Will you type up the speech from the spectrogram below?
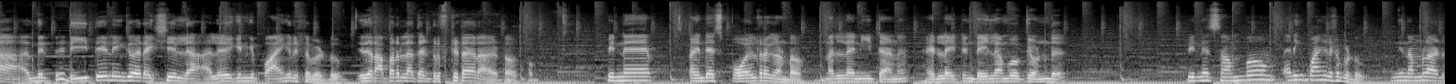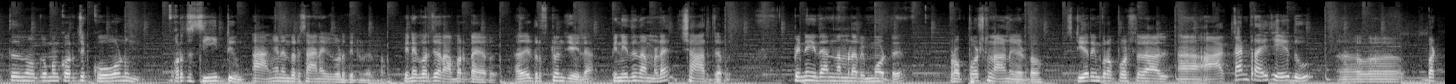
ആ എന്നിട്ട് ഡീറ്റെയിൽ ഒരു രക്ഷയില്ല. അല്ലെങ്കിൽ എനിക്ക് ഭയങ്കര ഇഷ്ടപ്പെട്ടു. ഇത് റബ്ബറില്ലാത്ത ഡ്രിഫ്റ്റ് ടയർ ആണ് കേട്ടോ അപ്പം പിന്നെ അതിന്റെ സ്പോയിലറൊക്കെ ഉണ്ടോ നല്ല നീറ്റാണ് ഹെഡ്ലൈറ്റും ടെയിലാമ്പും ഒക്കെ ഉണ്ട്. പിന്നെ സംഭവം എനിക്ക് ഭയങ്കര ഇഷ്ടപ്പെട്ടു. ഇനി നമ്മൾ അടുത്ത് നോക്കുമ്പോൾ കുറച്ച് കോണും കുറച്ച് സീറ്റും ആ അങ്ങനെ എന്തൊരു സാധനമൊക്കെ കൊടുത്തിട്ടുണ്ട് കേട്ടോ. പിന്നെ കുറച്ച് റബ്ബർ ടയർ അത് ഡ്രിഫ്റ്റൊന്നും ചെയ്യില്ല. പിന്നെ ഇത് നമ്മുടെ ചാർജർ പിന്നെ ഇതാണ് നമ്മുടെ റിമോട്ട് പ്രൊപ്പോഷണൽ ആണ് കേട്ടോ. സ്റ്റിയറിംഗ് പ്രൊപ്പോഷണൽ ആക്കാൻ ട്രൈ ചെയ്തു. ബട്ട്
